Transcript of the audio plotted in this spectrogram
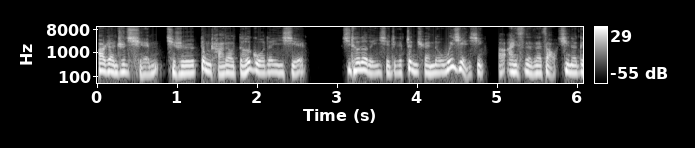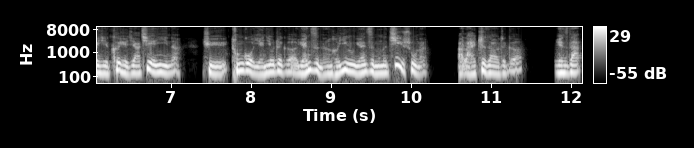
二战之前，其实洞察到德国的一些希特勒的一些这个政权的危险性啊，爱因斯坦在早期呢，跟一些科学家建议呢，去通过研究这个原子能和应用原子能的技术呢，啊，来制造这个原子弹。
